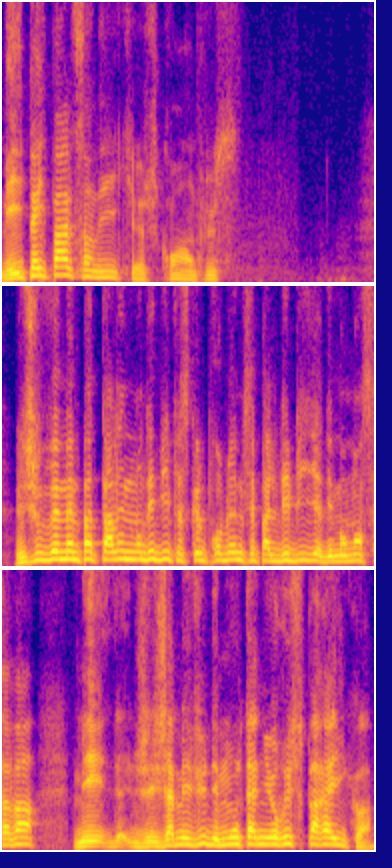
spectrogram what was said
Mais il paye pas le syndic, je crois, en plus. Je ne vais même pas te parler de mon débit parce que le problème, c'est pas le débit. Il y a des moments, ça va. Mais j'ai jamais vu des montagnes russes pareilles, quoi.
